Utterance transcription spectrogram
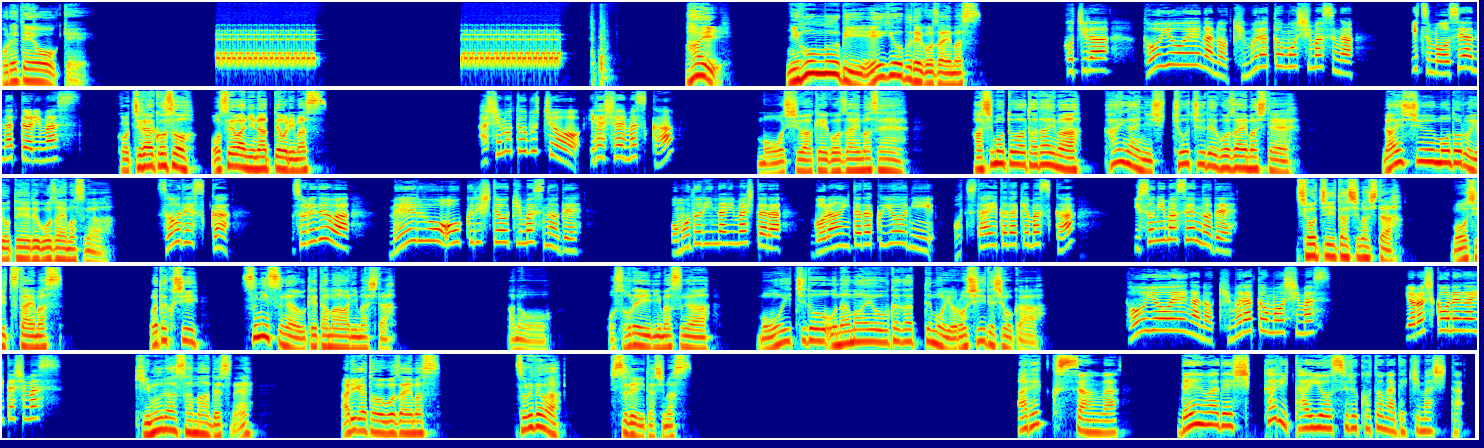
これで OK。はい。日本ムービー営業部でございます。こちら、東洋映画の木村と申しますが、いつもお世話になっております。こちらこそお世話になっております。橋本部長、いらっしゃいますか？申し訳ございません。橋本はただいま海外に出張中でございまして、来週戻る予定でございますが、そうですか。それでは、メールをお送りしておきますので、お戻りになりましたら、ご覧いただくようにお伝えいただけますか？急ぎませんので。承知いたしました。申し伝えます。私、スミスが受けたまわりました。あの、恐れ入りますが、もう一度お名前を伺ってもよろしいでしょうか？東洋映画の木村と申します。よろしくお願いいたします。木村様ですね。ありがとうございます。それでは、失礼いたします。アレックスさんは電話でしっかり対応することができました。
